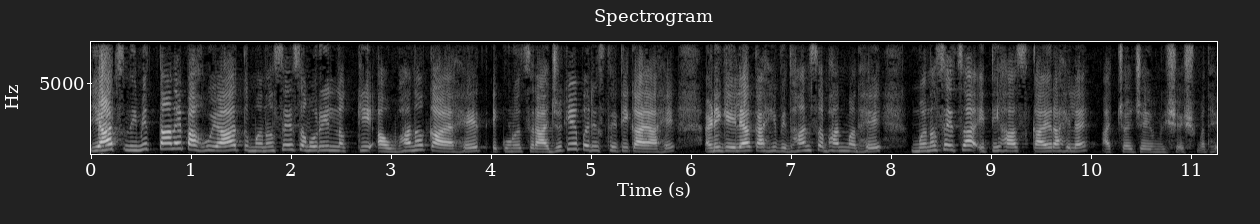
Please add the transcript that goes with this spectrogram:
याच निमित्ताने पाहुयात मनसे समोरील नक्की आव्हानं काय आहेत एकूणच राजकीय परिस्थिती काय आहे आणि गेल्या काही विधानसभांमध्ये मनसेचा इतिहास काय राहिलाय आजच्या जेम विशेषमध्ये.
